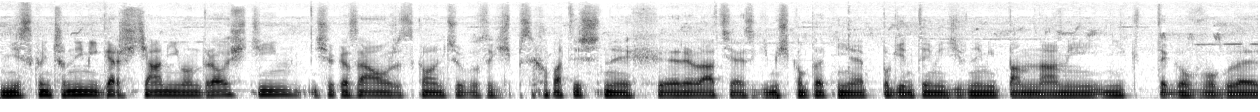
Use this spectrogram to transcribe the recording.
nieskończonymi garściami mądrości i się okazało, że skończył w jakichś psychopatycznych relacjach z jakimiś kompletnie pogiętymi, dziwnymi pannami. Nikt tego w ogóle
